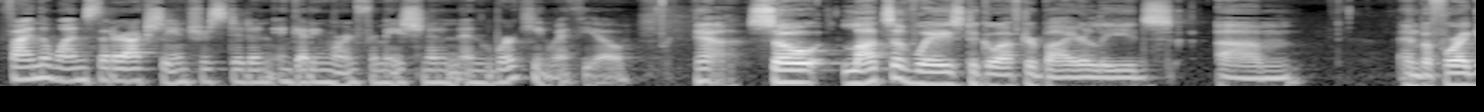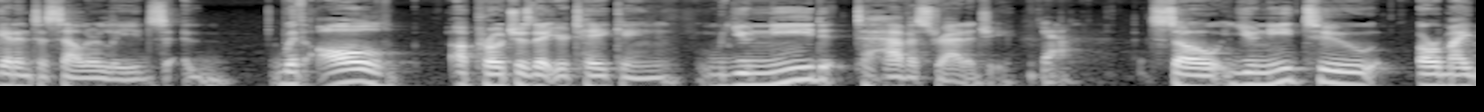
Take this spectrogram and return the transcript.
Find the ones that are actually interested in, in getting more information and, and working with you. Yeah. So lots of ways to go after buyer leads. Um, and before I get into seller leads, with all approaches that you're taking, you need to have a strategy. Yeah. So you need to, or my,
